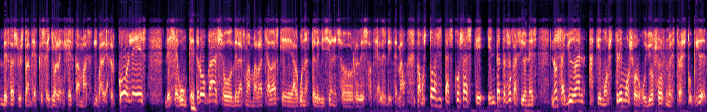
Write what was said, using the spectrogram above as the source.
de estas sustancias, que sé yo, la ingesta masiva de alcoholes, de según qué drogas o de las mamarrachadas que algunas televisiones o redes sociales dicen. Vamos, vamos, todas estas cosas que en tantas ocasiones nos ayudan a que mostremos orgullosos nuestra estupidez.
